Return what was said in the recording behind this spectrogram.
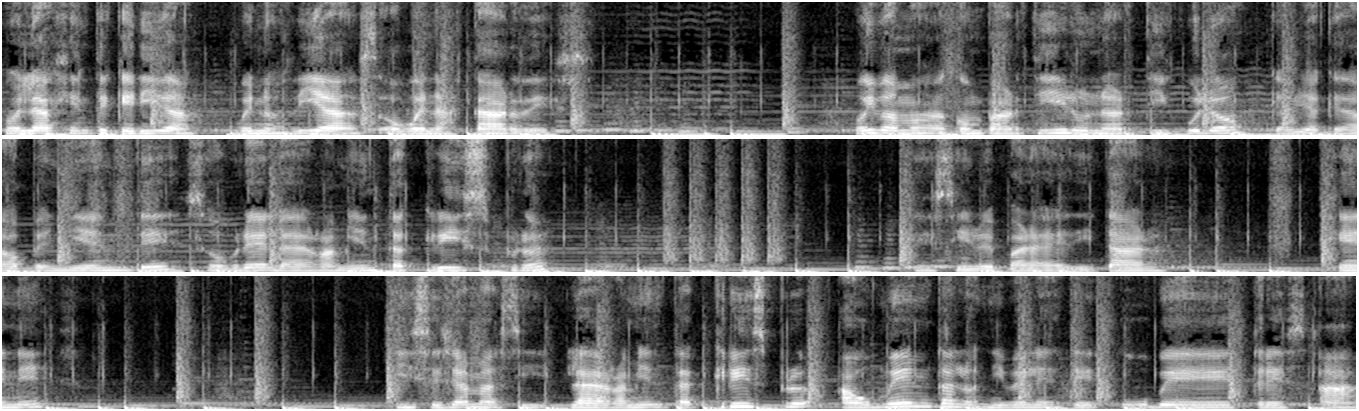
Hola gente querida, buenos días o buenas tardes. Hoy vamos a compartir un artículo que había quedado pendiente sobre la herramienta CRISPR que sirve para editar genes y se llama así, la herramienta CRISPR aumenta los niveles de VE3A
